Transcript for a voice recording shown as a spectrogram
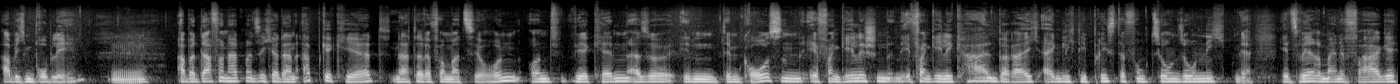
habe ich ein Problem. Aber davon hat man sich ja dann abgekehrt nach der Reformation und wir kennen also in dem großen evangelischen, evangelikalen Bereich eigentlich die Priesterfunktion so nicht mehr. Jetzt wäre meine Frage,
